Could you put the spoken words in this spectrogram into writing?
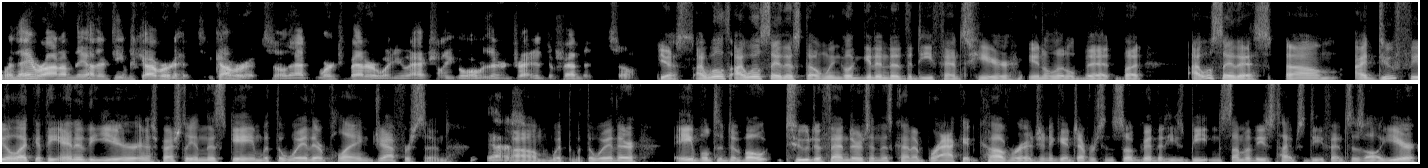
when they run them, the other teams covered it, cover it. So that works better when you actually go over there and try to defend it. So yes, I will. I will say this though. We can get into the defense here in a little bit, but I will say this. Um, I do feel like at the end of the year, and especially in this game, with the way they're playing Jefferson, yes. um, with with the way they're able to devote two defenders in this kind of bracket coverage, and again, Jefferson's so good that he's beaten some of these types of defenses all year.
